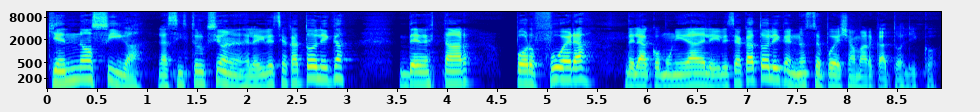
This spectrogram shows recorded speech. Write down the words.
Quien no siga las instrucciones de la Iglesia Católica debe estar por fuera de la comunidad de la Iglesia Católica y no se puede llamar católico.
